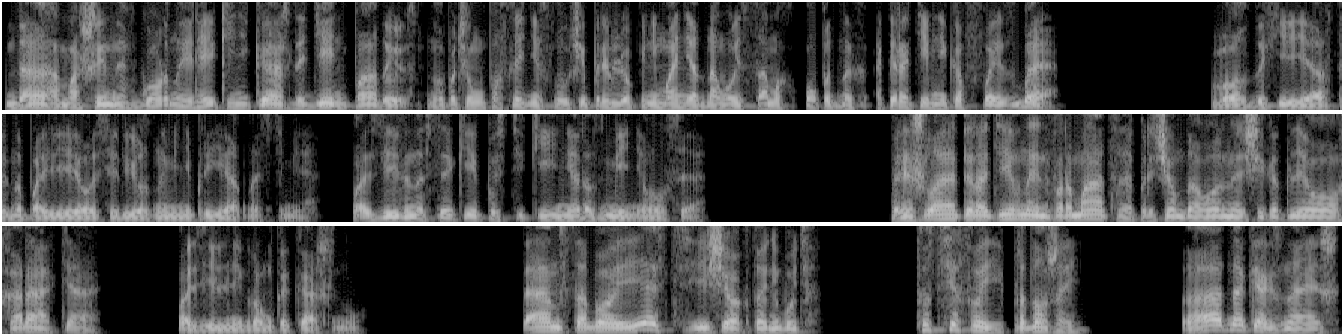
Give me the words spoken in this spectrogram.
Да, машины в горные реки не каждый день падают, но почему последний случай привлек внимание одного из самых опытных оперативников ФСБ? В воздухе ясно повеяло серьезными неприятностями. Фазиль на всякие пустяки не разменивался. «Пришла оперативная информация, причем довольно щекотливого характера», — Фазиль негромко кашлянул. «Там с тобой есть еще кто-нибудь?» «Тут все свои, продолжай». «Ладно, как знаешь.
